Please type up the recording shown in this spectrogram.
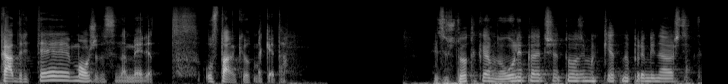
кадрите може да се намерят останки от макета. И защо така? Много ли прече този макет на преминаващите?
